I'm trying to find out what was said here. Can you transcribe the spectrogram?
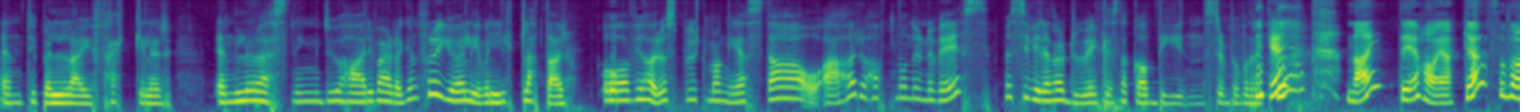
en type life hack, eller en løsning du har i hverdagen for å gjøre livet litt lettere. Og vi har jo spurt mange gjester, og jeg har jo hatt noen underveis. Men Siviren, har du egentlig snakka om din strømpepåtrekker? Nei, det har jeg ikke, så da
